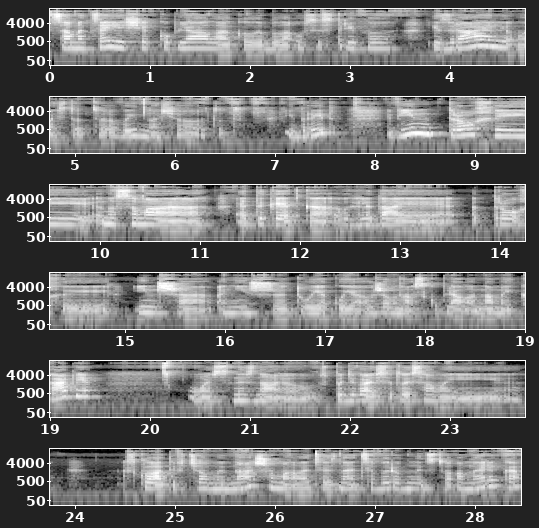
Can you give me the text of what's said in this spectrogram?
Саме це я ще купляла, коли була у сестрі в Ізраїлі. Ось тут видно, що тут ібрид. Він трохи, ну, сама етикетка виглядає трохи інша, ніж ту, яку я вже у нас купляла на мейкапі. Ось, не знаю, сподіваюся, той самий склад і в цьому і в нашому, але це, знається виробництво Америка.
